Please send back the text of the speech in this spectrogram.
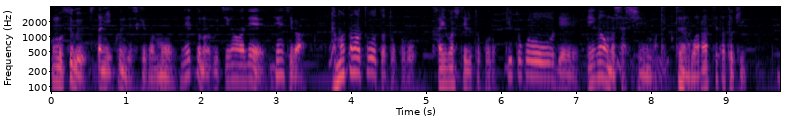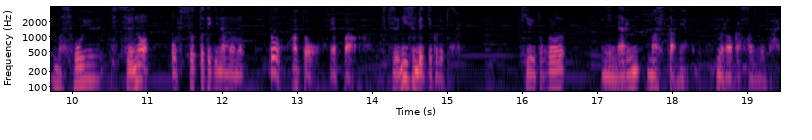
もうすぐ下に行くんですけども、ネットの内側で選手がたまたま通ったところ、会話してるところっていうところで、笑顔の写真を撮ったような笑ってた時、まあそういう普通のオフショット的なものと、あと、やっぱ普通に滑ってくるところっていうところになりますかね、村岡さんの場合。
